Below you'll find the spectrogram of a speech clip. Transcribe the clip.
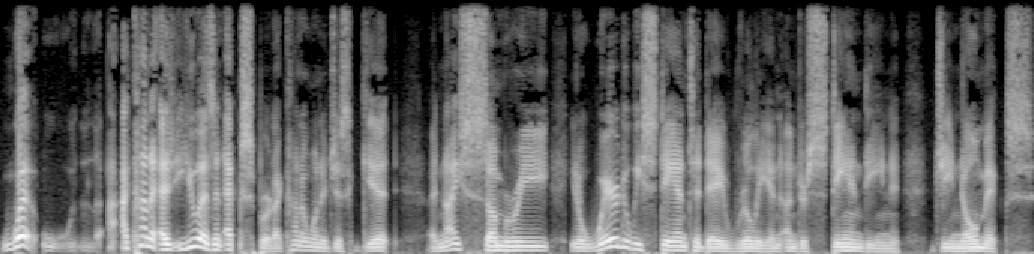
What I kind of, as you as an expert, I kind of want to just get a nice summary. You know, where do we stand today, really, in understanding genomics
